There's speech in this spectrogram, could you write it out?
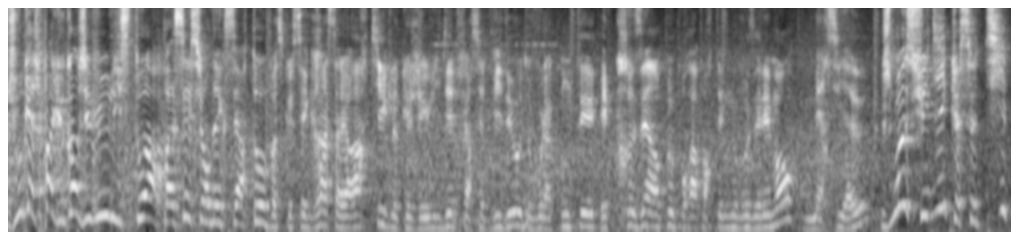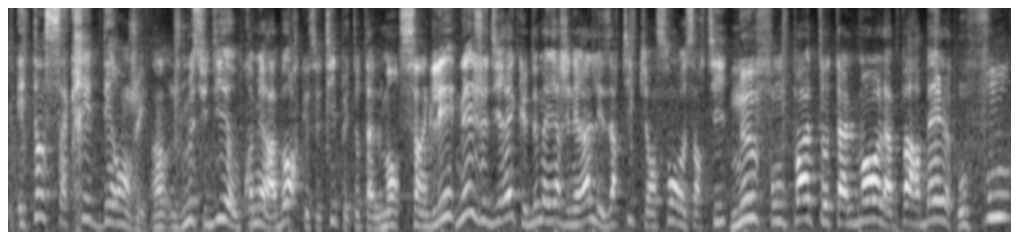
je vous cache pas que quand j'ai vu l'histoire passer sur Dexerto, parce que c'est grâce à leur article que j'ai eu l'idée de faire cette vidéo, de vous la compter et de creuser un peu pour apporter de nouveaux éléments, merci à eux, je me suis dit que ce type est un sacré dérangé. Hein. Je me suis dit au premier abord que ce type est totalement cinglé, mais je dirais que de manière générale, les articles qui en sont ressortis ne font pas totalement la part belle au fond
